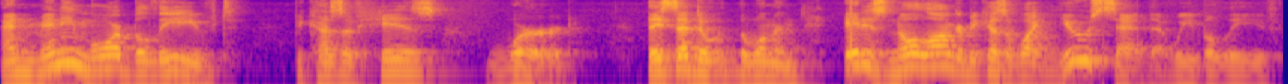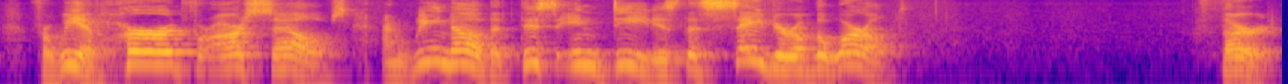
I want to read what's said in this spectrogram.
And many more believed because of his word. They said to the woman, It is no longer because of what you said that we believe, for we have heard for ourselves, and we know that this indeed is the Savior of the world. Third,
